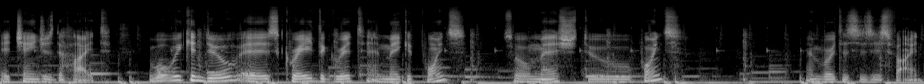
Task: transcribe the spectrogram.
it changes the height. What we can do is create the grid and make it points. So mesh to points and vertices is fine.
